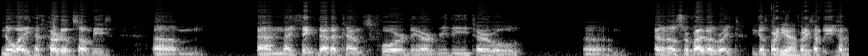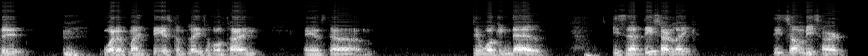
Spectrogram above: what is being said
Nobody has heard of zombies. Um, and I think that accounts for their really terrible, um, I don't know, survival rate. Because, for, yeah. for example, you have the one of my biggest complaints of all time against um, The Walking Dead is that these are like, these zombies are,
